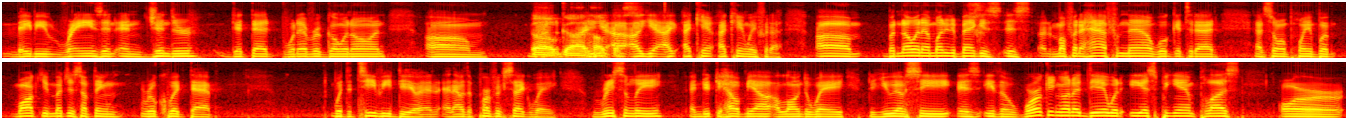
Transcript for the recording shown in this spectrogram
maybe Reigns and, and Jinder get that whatever going on. Um, oh God, yeah, I, I, yeah, I, I, can't I can't wait for that. Um, but knowing that Money in the Bank is is a month and a half from now, we'll get to that at some point. But Mark, you mentioned something real quick that with the TV deal, and, and that was a perfect segue. Recently, and you can help me out along the way, the UFC is either working on a deal with ESPN Plus or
